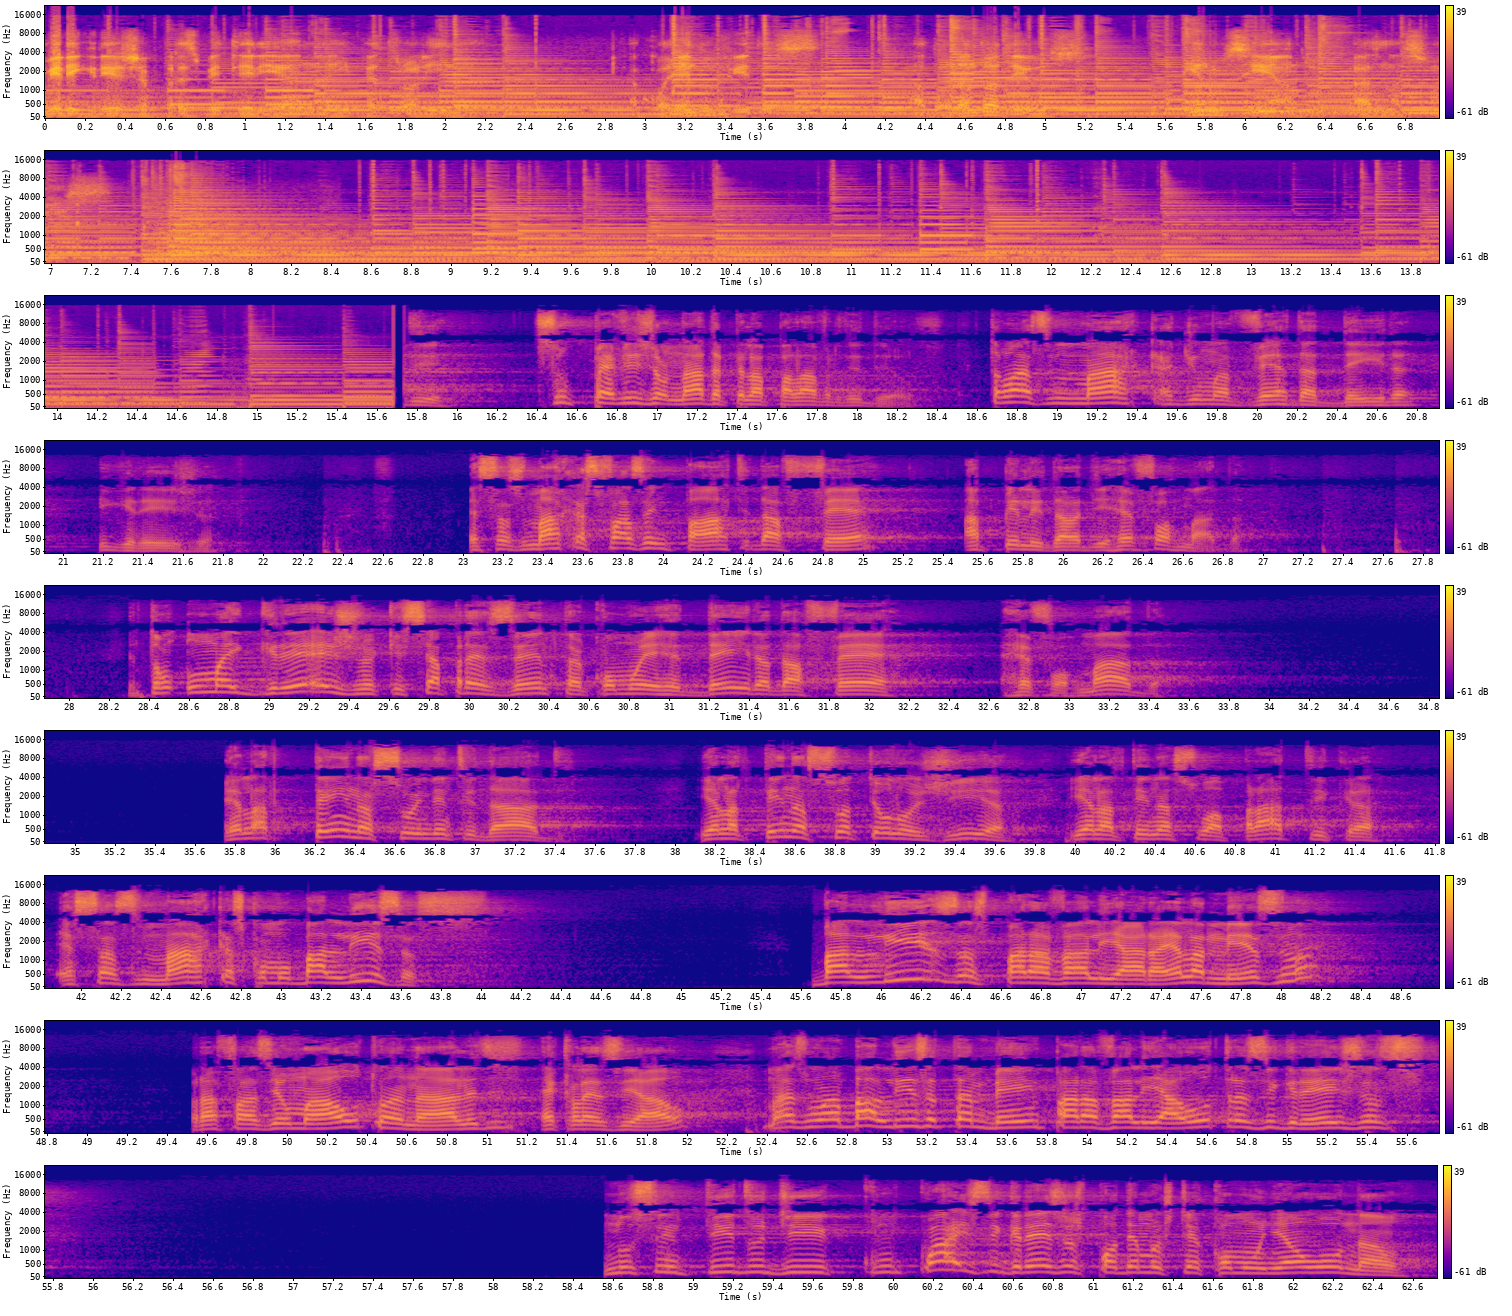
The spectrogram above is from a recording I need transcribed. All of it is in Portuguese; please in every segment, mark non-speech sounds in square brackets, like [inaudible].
primeira igreja presbiteriana em Petrolina, acolhendo vidas, adorando a Deus e anunciando às nações. Supervisionada pela palavra de Deus. Então, as marcas de uma verdadeira igreja. Essas marcas fazem parte da fé apelidada de reformada. Então, uma igreja que se apresenta como herdeira da fé reformada, ela tem na sua identidade, e ela tem na sua teologia, e ela tem na sua prática essas marcas como balizas. Balizas para avaliar a ela mesma, para fazer uma autoanálise eclesial, mas uma baliza também para avaliar outras igrejas no sentido de com quais igrejas podemos ter comunhão ou não.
